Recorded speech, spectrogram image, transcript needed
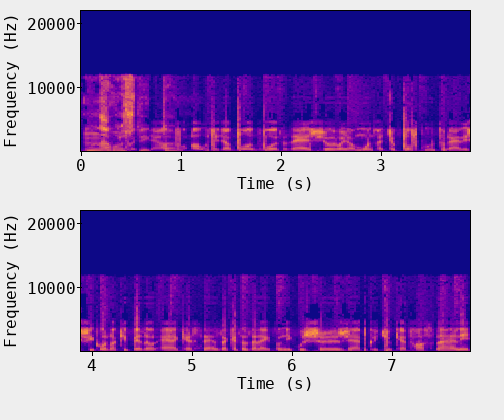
Na most, úgy, Viktor. A, úgy, hogy a Bond volt az első, olyan mondhatjuk popkulturális ikon, aki például elkezdte ezeket az elektronikus zsebkütyüket használni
